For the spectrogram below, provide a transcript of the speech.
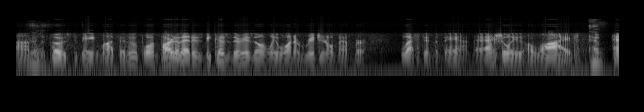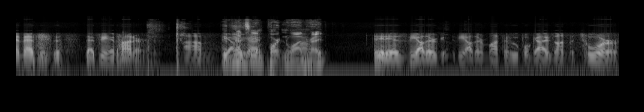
um, as opposed to being Mott the Hoople. And part of that is because there is only one original member left in the band, actually alive, Have, and that's that's Ian Hunter. Um, the other That's guy, the important one, right? It is the other the other Hoople guys on the tour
